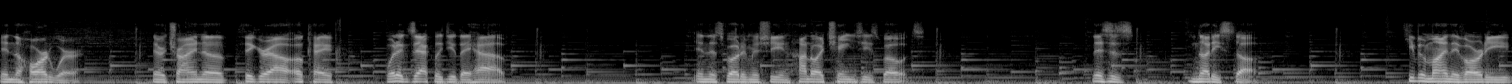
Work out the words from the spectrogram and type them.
in the hardware. They're trying to figure out, okay, what exactly do they have in this voting machine? How do I change these votes? This is nutty stuff. Keep in mind they've already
